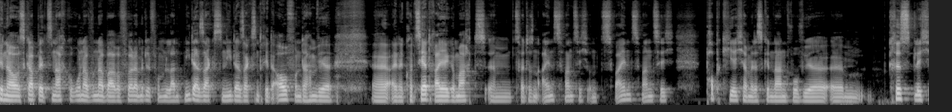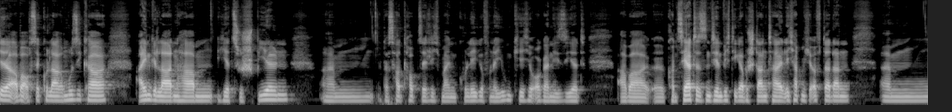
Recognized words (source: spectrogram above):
Genau, es gab jetzt nach Corona wunderbare Fördermittel vom Land Niedersachsen. Niedersachsen tritt auf und da haben wir äh, eine Konzertreihe gemacht, ähm, 2021 und 2022. Popkirche haben wir das genannt, wo wir ähm, christliche, aber auch säkulare Musiker eingeladen haben, hier zu spielen. Ähm, das hat hauptsächlich mein Kollege von der Jugendkirche organisiert, aber äh, Konzerte sind hier ein wichtiger Bestandteil. Ich habe mich öfter dann ähm,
